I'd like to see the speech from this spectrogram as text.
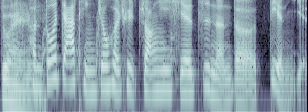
对，很多家庭就会去装一些智能的电眼，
